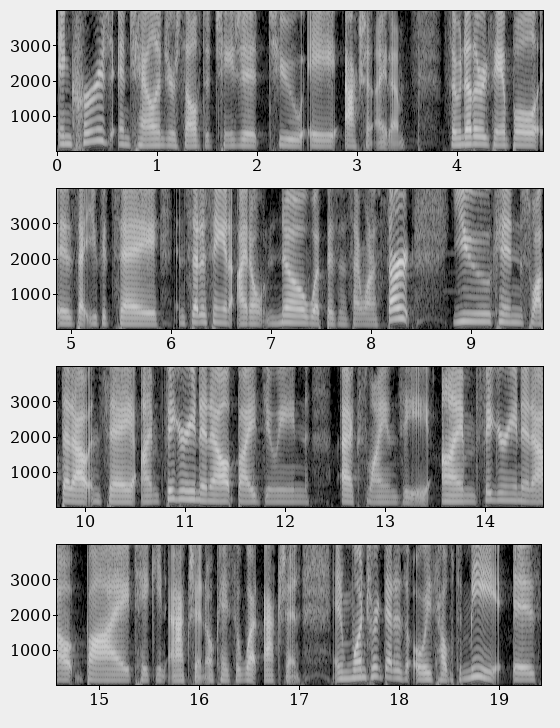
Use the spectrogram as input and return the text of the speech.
encourage and challenge yourself to change it to a action item. So another example is that you could say instead of saying I don't know what business I want to start, you can swap that out and say I'm figuring it out by doing X, Y, and Z. I'm figuring it out by taking action. Okay, so what action? And one trick that has always helped me is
